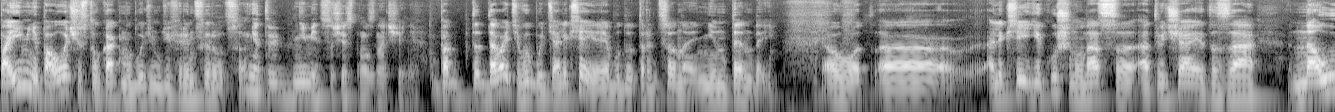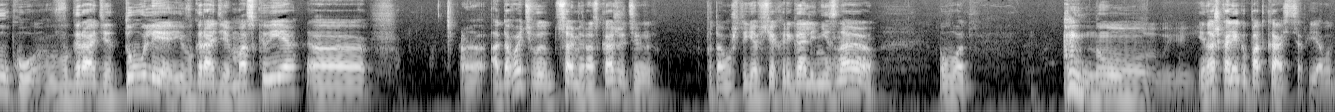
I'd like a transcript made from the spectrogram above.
по имени, по отчеству, как мы будем дифференцироваться? Нет, не имеет существенного значения. Давайте вы будете Алексей, а я буду традиционно Нинтендой. Вот. Э, Алексей Якушин у нас отвечает за науку в граде Туле и в граде Москве. А давайте вы сами расскажете, потому что я всех регалий не знаю. Вот. Ну, И наш коллега-подкастер, я вот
